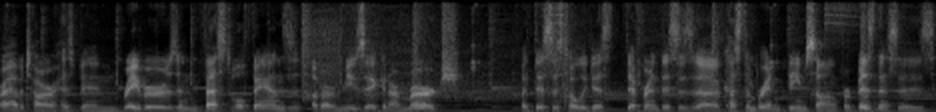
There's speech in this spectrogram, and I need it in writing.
our avatar has been ravers and festival fans of our music and our merch, but this is totally different. This is a custom branded theme song for businesses.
